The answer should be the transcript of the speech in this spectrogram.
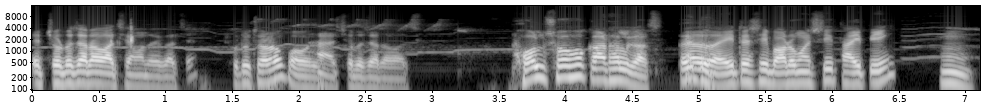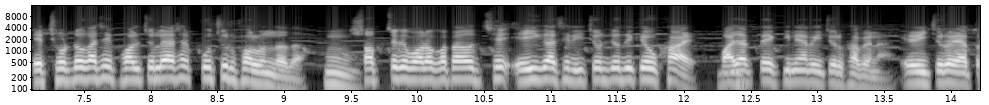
এর ছোট চারাও আছে আমাদের কাছে। ছোট ছাড়াও পাওয়া যায়। হ্যাঁ ছোট চারাও আছে। ফল সহ কাঁঠাল গাছ তাই হ্যাঁ তো? দাদা এটা সেই বারো মাসি থাইপিং এর ছোট গাছে ফল চলে আসার প্রচুর ফলন দাদা। হুম। সবথেকে বড় কথা হচ্ছে এই গাছের ইঁচড় যদি কেউ খায় বাজার থেকে কিনে আর ইঁচড় খাবে না। এর ইঁচড়ের এত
